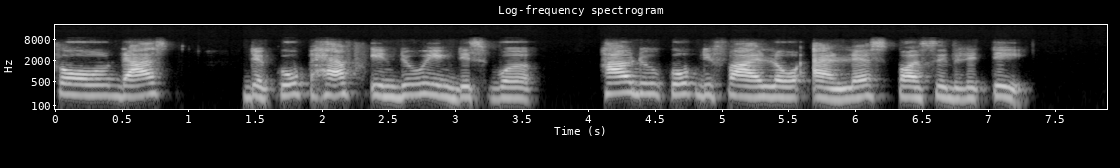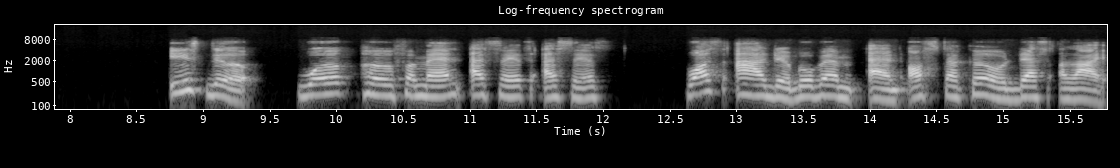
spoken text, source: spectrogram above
goal does the group have in doing this work? How do group define role and responsibility? Is the work performance assessed assessed? What are the problems and obstacles that arise?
